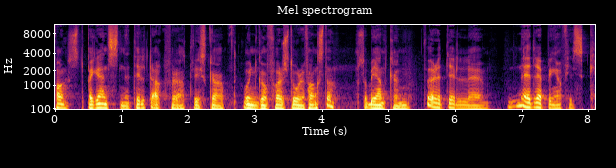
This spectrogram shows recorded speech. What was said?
fangstbegrensende tiltak for at vi skal unngå for store fangster, som igjen kan føre til eh, neddreping av fisk.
